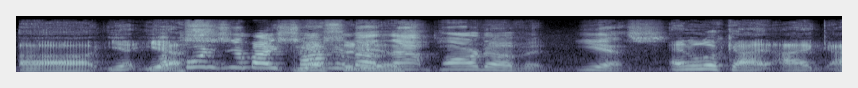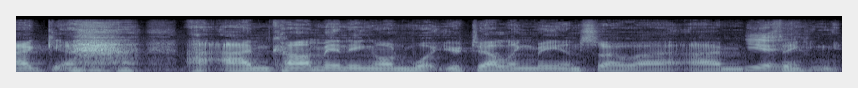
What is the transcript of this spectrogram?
uh, yeah, yes. My point is nobody's talking yes, about is. that part of it. Yes. And look, I, I, I, am commenting on what you're telling me, and so I, am yeah. thinking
